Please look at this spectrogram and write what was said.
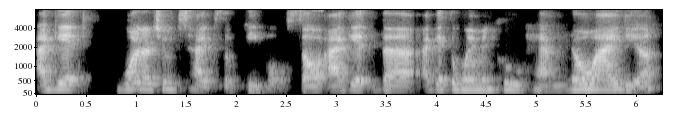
I get one or two types of people. So I get the I get the women who have no idea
